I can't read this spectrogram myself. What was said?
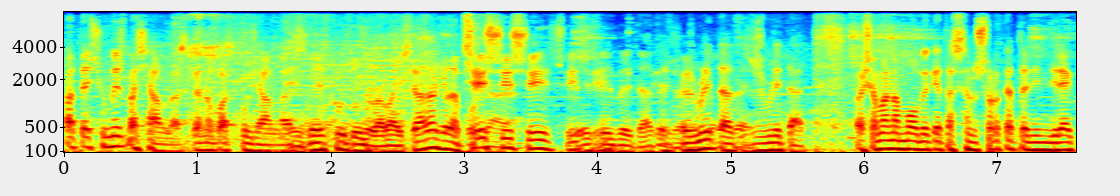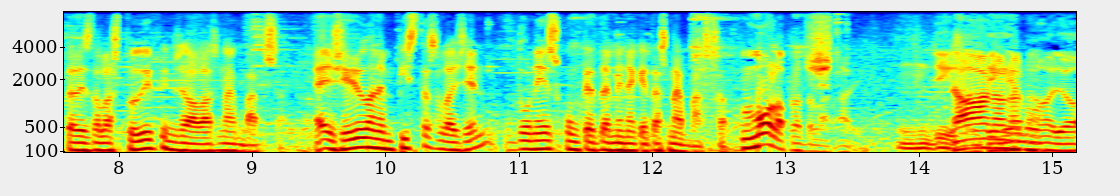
pateixo més baixant-les que no pas És pujant-les. més fotut la baixada que la Sí, pujada. sí, sí, sí, sí. sí, és veritat. Això és veritat, és veritat. Per això m'ha anat molt bé aquest ascensor que tenim directe des de l'estudi fins a l'Snac Barça. Eh, així donem pistes a la gent d'on és concretament aquest Snac Barça. Molt a prop de la ràdio. Mm, Digue'm, No, no, no, no. allò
